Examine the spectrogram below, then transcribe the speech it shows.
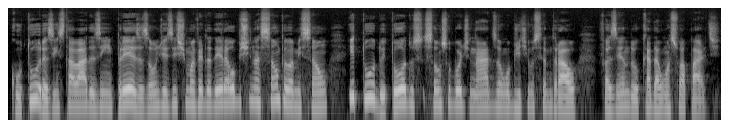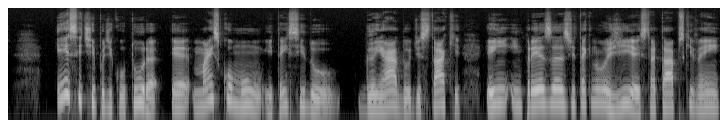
culturas instaladas em empresas onde existe uma verdadeira obstinação pela missão e tudo e todos são subordinados a um objetivo central, fazendo cada um a sua parte. Esse tipo de cultura é mais comum e tem sido ganhado destaque em empresas de tecnologia, startups que vêm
